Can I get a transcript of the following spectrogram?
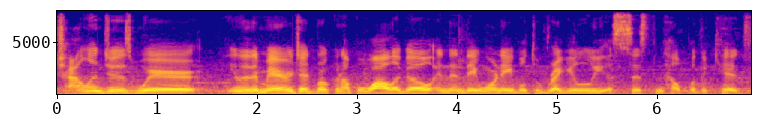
challenges where you know their marriage had broken up a while ago, and then they weren't able to regularly assist and help with the kids.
